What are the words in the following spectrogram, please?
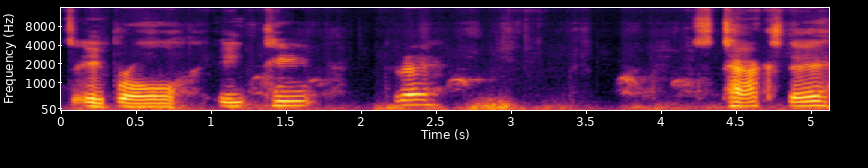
It's April 18th today. It's tax day.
